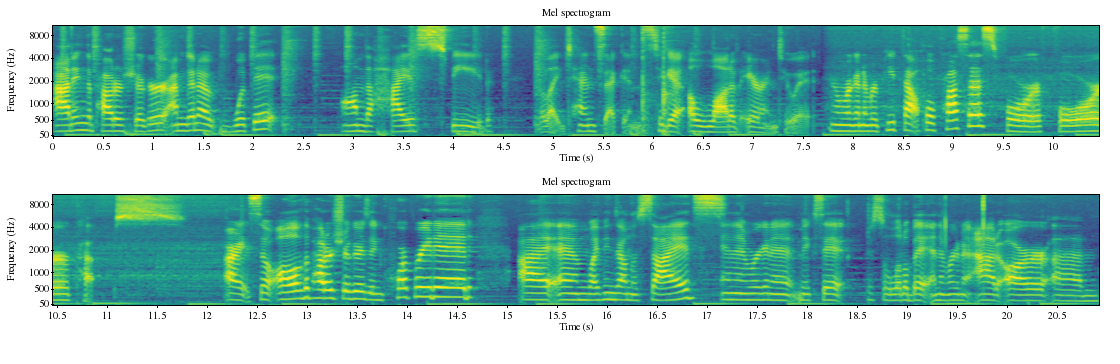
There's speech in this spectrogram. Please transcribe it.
adding the powdered sugar, I'm gonna whip it on the highest speed for like 10 seconds to get a lot of air into it. And we're gonna repeat that whole process for four cups. All right, so all of the powdered sugar is incorporated. I am wiping down the sides and then we're gonna mix it just a little bit and then we're gonna add our, um,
